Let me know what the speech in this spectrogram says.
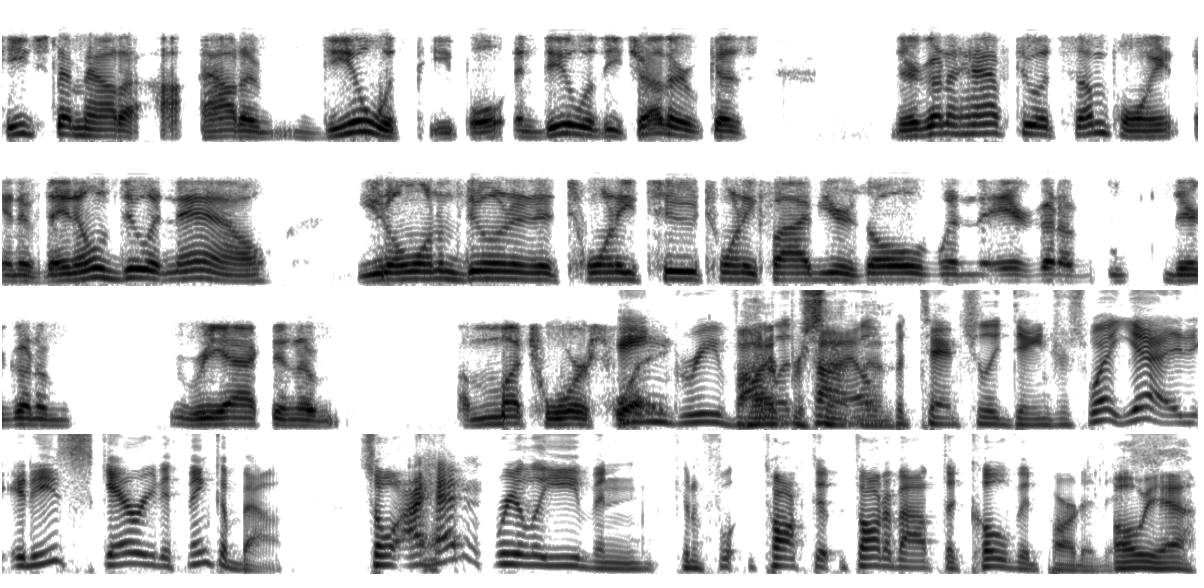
teach them how to how to deal with people and deal with each other because they're going to have to at some point. And if they don't do it now, you don't want them doing it at 22, 25 years old when they're going to they're going to react in a a much worse way. Angry, volatile, potentially dangerous way. Yeah, it, it is scary to think about. So I hadn't really even confl- talked thought about the COVID part of this. Oh yeah.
